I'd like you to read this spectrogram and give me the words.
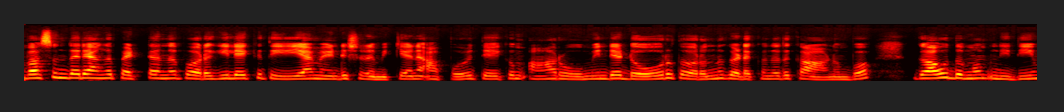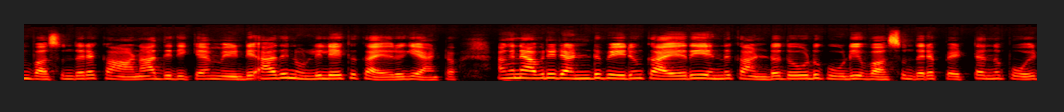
വസുന്ധര അങ്ങ് പെട്ടെന്ന് പുറകിലേക്ക് തിരിയാൻ വേണ്ടി ശ്രമിക്കുകയാണ്. അപ്പോഴത്തേക്കും ആ റൂമിന്റെ ഡോറ് തുറന്നു കിടക്കുന്നത് കാണുമ്പോൾ ഗൗതമും നിധിയും വസുന്ധര കാണാതിരിക്കാൻ വേണ്ടി അതിനുള്ളിലേക്ക് കയറുകയാണ് കേട്ടോ അങ്ങനെ അവർ രണ്ടുപേരും കയറി എന്ന് കണ്ടതോടുകൂടി വസുന്ധര പെട്ടെന്ന് പോയി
